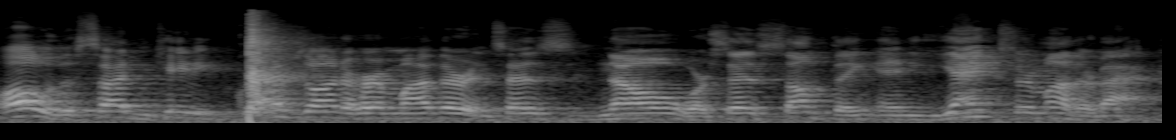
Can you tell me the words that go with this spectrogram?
All of a sudden, Katie grabs onto her mother and says no or says something and yanks her mother back.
